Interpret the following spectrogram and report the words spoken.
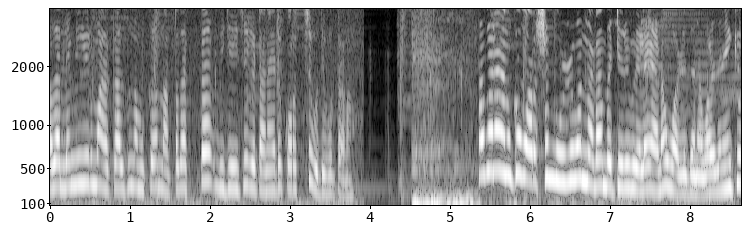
അതല്ലെങ്കിൽ ഈ ഒരു മഴക്കാലത്ത് നമുക്ക് നട്ടതൊക്കെ വിജയിച്ച് കിട്ടാനായിട്ട് കുറച്ച് ബുദ്ധിമുട്ടാണ്. അതുപോലെ നമുക്ക് വർഷം മുഴുവൻ നടാൻ പറ്റിയൊരു വിളയാണ് വഴുതന. വഴുതനയ്ക്ക്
